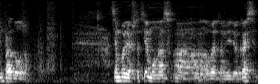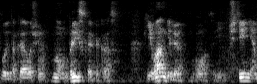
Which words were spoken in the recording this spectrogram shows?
и продолжим. Тем более, что тема у нас а, в этом видеокасте будет такая очень ну, близкая как раз к Евангелию вот, и чтениям.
